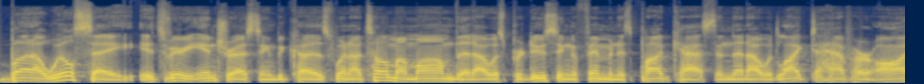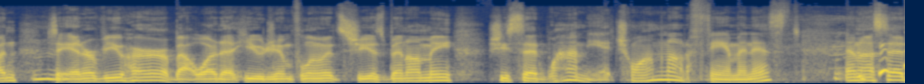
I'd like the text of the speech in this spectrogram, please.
But I will say it's very interesting because when I told my mom that I was producing a feminist podcast and that I would like to have her on to mm-hmm. interview her about what a huge influence she has been on me, she said, "Why, Mitchell? I'm not a feminist." And I said,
